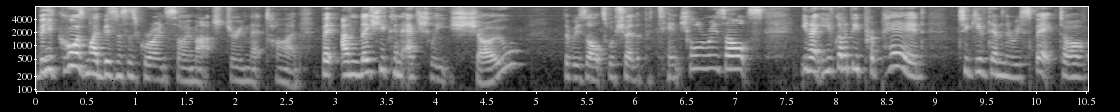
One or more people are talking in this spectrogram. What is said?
because my business has grown so much during that time. But unless you can actually show the results or show the potential results, you know, you've got to be prepared to give them the respect of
